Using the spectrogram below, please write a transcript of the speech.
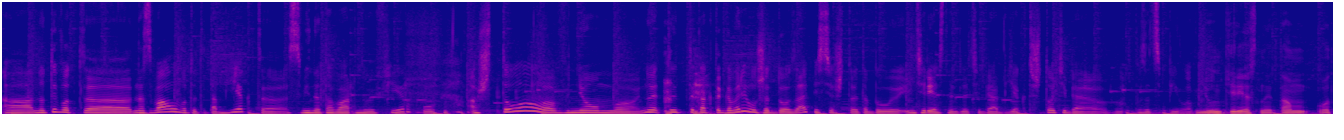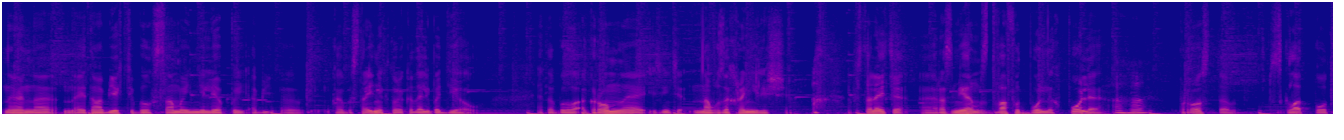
А, но ты вот э, назвал вот этот объект э, свинотоварную ферму. А что в нем? э, Ну, ты, ты как-то говорил уже до записи, что это был интересный для тебя объект. Что тебя зацепило в нем? Неинтересный. Там, вот, наверное, на этом объекте был самый нелепый объ- э, как бы строение, которое я когда-либо делал. Это было огромное, извините, навозохранилище. Представляете, э, размером с два футбольных поля Ага, просто склад под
